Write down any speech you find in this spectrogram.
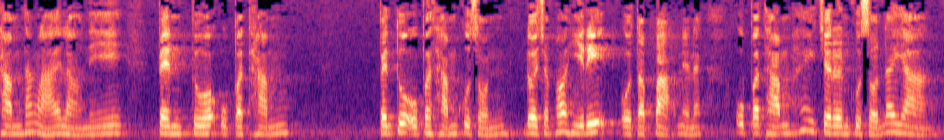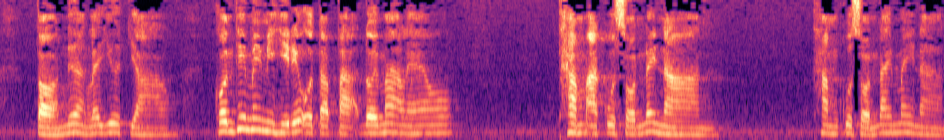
ธรรมทั้งหลายเหล่านี้ เป็นตัวอุปธรรม เป็นตัวอุปธรรมกุศล โดยเฉพาะฮิริโอตปะเนี่ยนะอุปธรรมให้เจริญกุศลได้อย่างต่อเนื่องและยืดยาว คนที่ไม่มีฮิริโอตปะโดยมากแล้วทำอกุศลได้นานทำกุศลได้ไม่นาน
